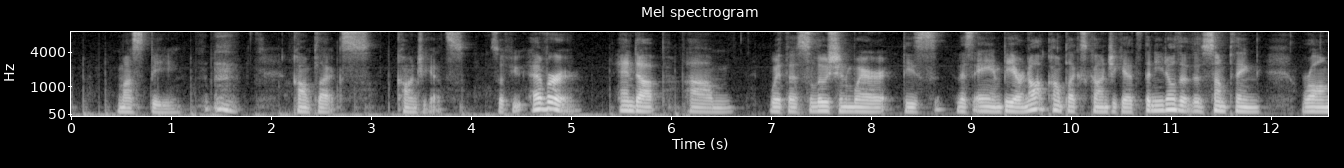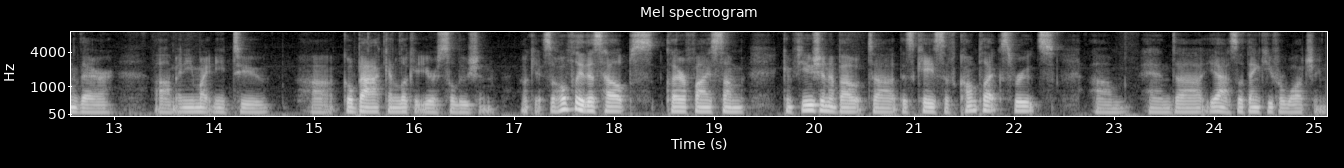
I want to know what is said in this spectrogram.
must be complex conjugates. So if you ever end up um, with a solution where these this A and B are not complex conjugates, then you know that there's something wrong there, um, and you might need to uh, go back and look at your solution. Okay, so hopefully this helps clarify some confusion about uh, this case of complex roots. Um, and uh, yeah, so thank you for watching.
